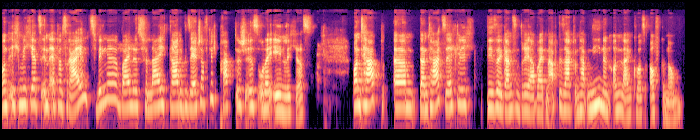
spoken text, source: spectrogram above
Und ich mich jetzt in etwas reinzwinge, weil es vielleicht gerade gesellschaftlich praktisch ist oder ähnliches. Und habe ähm, dann tatsächlich diese ganzen Dreharbeiten abgesagt und habe nie einen Online-Kurs aufgenommen,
